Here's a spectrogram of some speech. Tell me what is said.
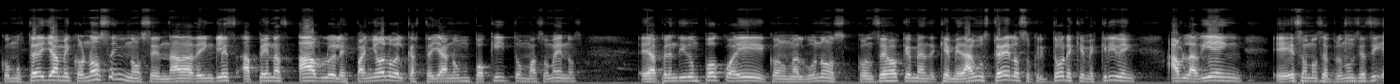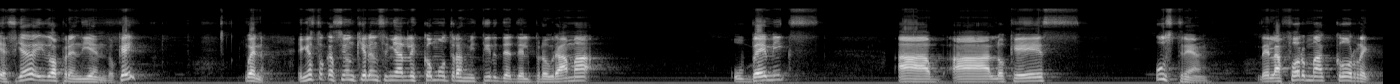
como ustedes ya me conocen, no sé nada de inglés, apenas hablo el español o el castellano un poquito, más o menos. He aprendido un poco ahí con algunos consejos que me, dan ustedes, los suscriptores que me escriben, habla bien, eh, eso no se pronuncia así, así he ido aprendiendo, ¿ok? Bueno, en esta ocasión quiero enseñarles cómo transmitir desde el programa Ubemix a, lo que es Ustrian de la forma correcta.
